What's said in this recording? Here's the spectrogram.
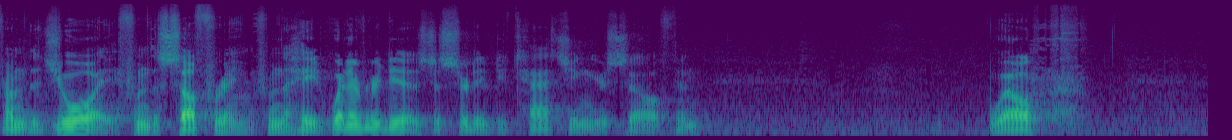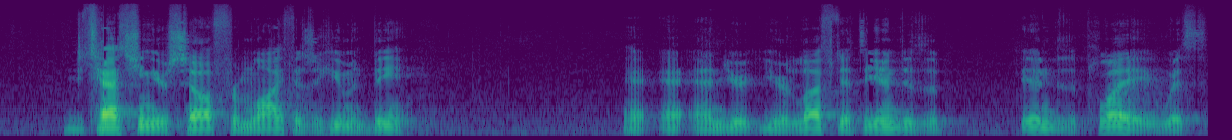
from the joy, from the suffering, from the hate, whatever it is, just sort of detaching yourself and, well, detaching yourself from life as a human being. And you're, you're left at the end of the end of the play with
